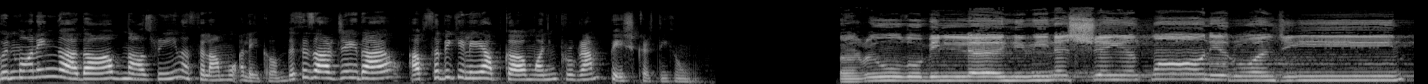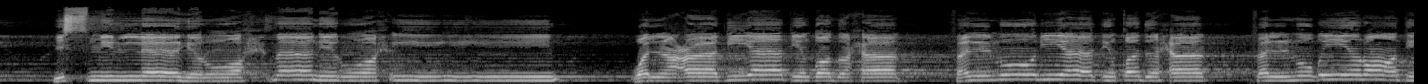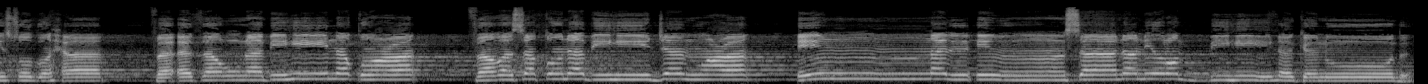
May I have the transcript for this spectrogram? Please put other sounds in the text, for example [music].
Good morning آداب ناظرین السلام علیکم دس از آر آرجے آپ سبھی کے لیے آپ کا مارننگ پروگرام پیش کرتی ہوں اعوذ باللہ من الشیطان الرجیم بسم اللہ الرحمن الرحیم والعادیات ضبحا فالموریات قدحا فالمغیرات صبحا فأثرن به نقعا فوسطن به جمعا إن الإنسان لربه لكنود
